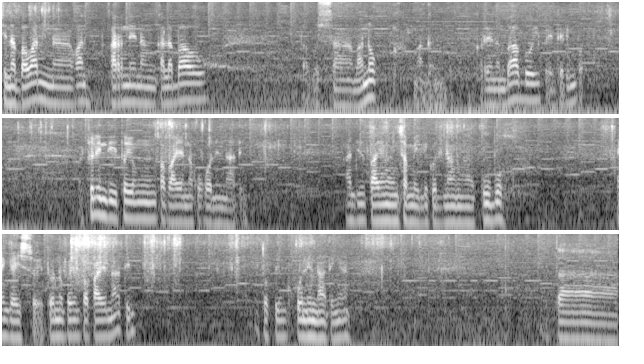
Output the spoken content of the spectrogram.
sinabawan na kan, karne ng kalabaw tapos sa manok mga ganun. karne ng baboy pwede rin po. Actually hindi ito yung papaya na kukunin natin. Andito tayo ngayon sa may likod ng uh, kubo. Ayun guys so ito na po yung papaya natin. Ito po yung kukunin natin yan at uh,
